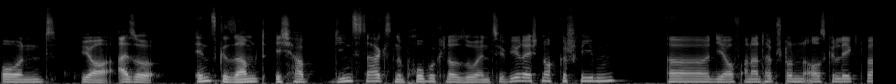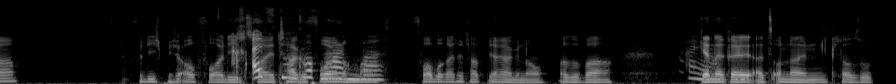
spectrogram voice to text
Und ja, also insgesamt, ich habe dienstags eine Probeklausur in Zivilrecht noch geschrieben, äh, die auf anderthalb Stunden ausgelegt war, für die ich mich auch vor die Ach, zwei Tage vorher nochmal vorbereitet habe. Ja, ja, genau. Also war Ah, ja, generell okay. als Online-Klausur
